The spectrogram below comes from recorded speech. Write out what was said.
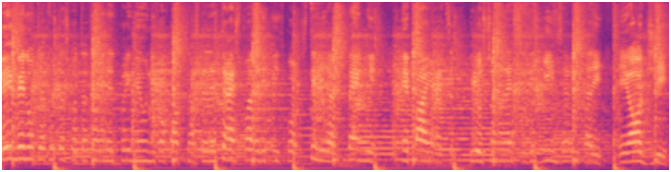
Benvenuti a tutti ascoltatori nel primo e unico podcast delle tre squadre di Pittsburgh, Steelers, Penguins e Pirates. Io sono Alessio degli Inser Italy e oggi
